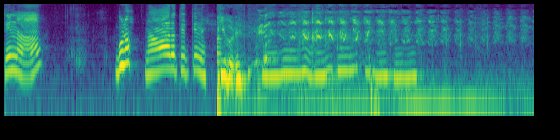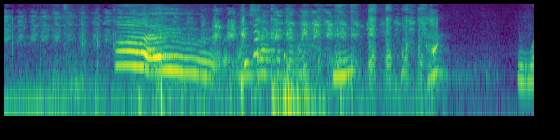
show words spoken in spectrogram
ತಿನ್ನ? ಬಿಡು ನಾರ ತಿಂತೀನಿ. ಇವ್ವ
